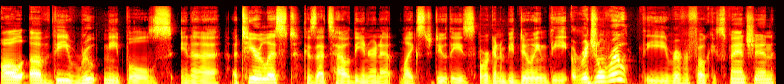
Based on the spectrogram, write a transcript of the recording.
all of the root meeples in a, a tier list, because that's how the internet likes to do these. We're going to be doing the original root, the Riverfolk expansion,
